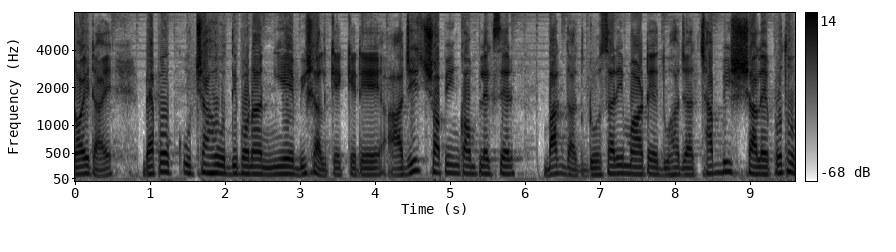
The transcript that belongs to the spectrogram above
নয়টায় ব্যাপক উৎসাহ উদ্দীপনা নিয়ে বিশাল কেক কেটে আজিজ শপিং কমপ্লেক্সের বাগদাদ গ্রোসারি মার্টে দু হাজার ছাব্বিশ সালে প্রথম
